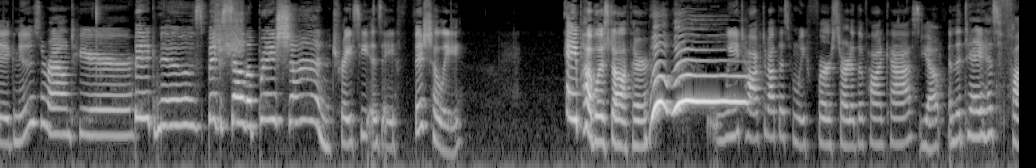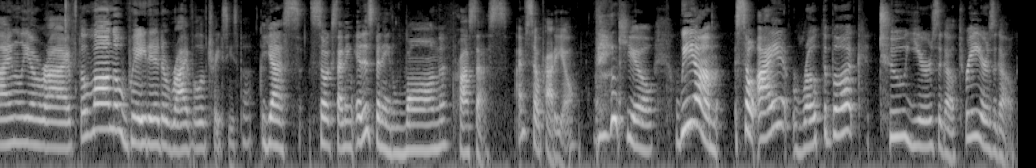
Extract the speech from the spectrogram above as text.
Big news around here. Big news, big celebration. Tracy is officially a published author. Woo woo! We talked about this when we first started the podcast. Yep. And the day has finally arrived. The long awaited arrival of Tracy's book. Yes, so exciting. It has been a long process. I'm so proud of you. Thank you. We um so I wrote the book 2 years ago, 3 years ago.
